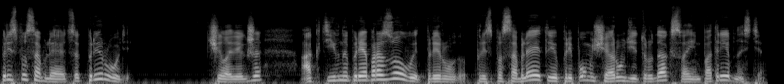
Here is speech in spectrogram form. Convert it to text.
приспособляются к природе. Человек же активно преобразовывает природу, приспособляет ее при помощи орудий труда к своим потребностям.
